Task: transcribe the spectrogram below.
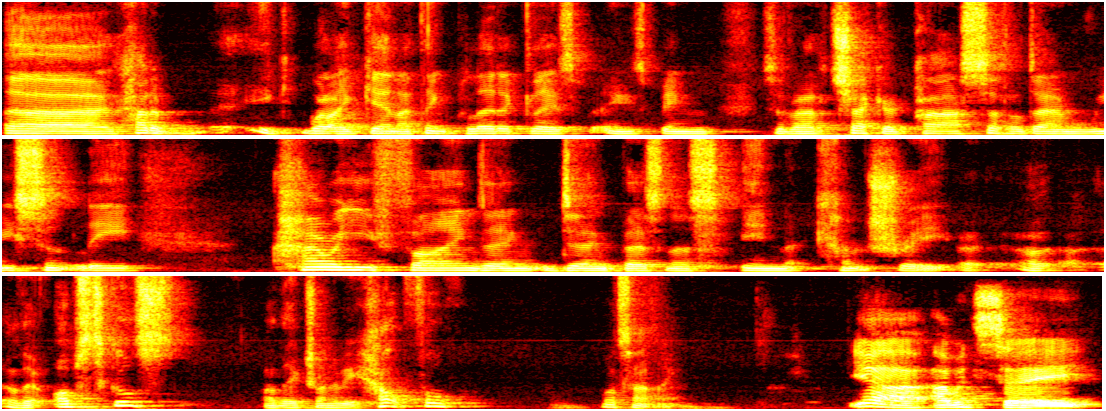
uh, had a well again I think politically it's, it's been sort of had a checkered past, settled down recently. How are you finding doing business in country? Uh, are, are there obstacles? Are they trying to be helpful? What's happening? Yeah, I would say,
